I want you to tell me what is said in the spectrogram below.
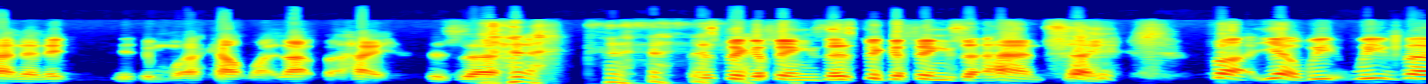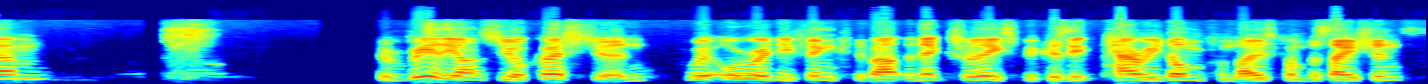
and then it, it didn't work out like that. But hey, there's uh, there's bigger things. There's bigger things at hand. So, but yeah, we we've um, to really answer your question, we're already thinking about the next release because it carried on from those conversations.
